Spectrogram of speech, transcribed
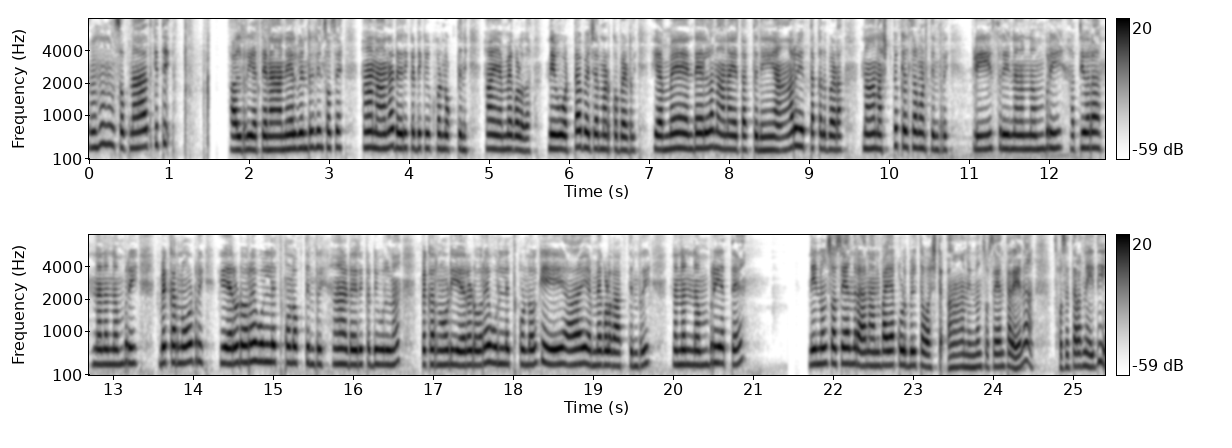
ಹ್ಞೂ ಹ್ಞೂ ಸ್ವಲ್ಪ ನಾದ್ಕಿತಿ ಅಲ್ರಿ ಅತ್ತೆ, ನಾನು ಹೇಳ್ಬೇನ್ರಿ ನಿನ್ನ ಸೊಸೆ. ಹಾಂ, ನಾನು ಡೈರಿ ಕಡ್ಡಿ ಕಿತ್ಕೊಂಡು ಹೋಗ್ತೀನಿ. ಹಾಂ, ಎಮ್ಮೆಗೊಳಗೆ. ನೀವು ಒಟ್ಟ ಬೇಜಾರು ಮಾಡ್ಕೋಬೇಡ್ರಿ. ಎಮ್ಮೆ, ಎಂಡೆ ಎಲ್ಲ ನಾನು ಎತ್ತಾಕ್ತೀನಿ. ಯಾರು ಎತ್ತಾಕದು ಬೇಡ. ನಾನು ಅಷ್ಟು ಕೆಲಸ ಮಾಡ್ತೀನಿ ರೀ ಪ್ಲೀಸ್ ರೀ, ನನ್ನ ನಂಬ್ರಿ. ಅತ್ತಿಯವರ, ನನ್ನ ನಂಬ್ರಿ. ಬೇಕಾದ್ರೆ ನೋಡ್ರಿ ಎರಡೂವರೆ ಹುಲ್ಲು ಎತ್ಕೊಂಡು ಹೋಗ್ತೀನಿ ರೀ ಹಾಂ, ಡೈರಿ ಕಡ್ಡಿ ಹುಲ್ಲನ್ನ ಬೇಕಾರೆ ನೋಡಿ ಎರಡೂವರೆ ಹುಲ್ಲು ಎತ್ಕೊಂಡು ಹೋಗಿ ಆ ಎಮ್ಮೆಗಳಿಗೆ ಹಾಕ್ತೀನಿ ರೀ ನನ್ನ ನಂಬ್ರಿ ಅತ್ತೆ. ನಿನ್ನೊಂದು ಸೊಸೆ ಅಂದ್ರೆ ನಾನು ಬಾಯ ಕುಳು ಬೀಳ್ತಾವ ಅಷ್ಟೇ. ಹಾಂ ನಿನ್ನೊಂದು ಸೊಸೆ ಏನ? ಸೊಸೆ ಥರನೇ ಇದಿ?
